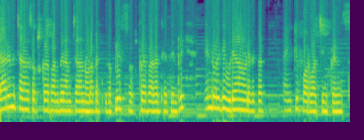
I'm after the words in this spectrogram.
ಯಾರೇನು ಚಾನಲ್ ಸಬ್ಸ್ಕ್ರೈಬ್ ಆಗದೆ ನಮ್ಮ ಚಾನಲ್ ನೋಡಕತ್ತಿದ್ರೆ ಪ್ಲೀಸ್ ಸಬ್ಸ್ಕ್ರೈಬ್ ಆಗಂತ ಹೇಳ್ತೀನಿ ರೀ ಎಂಡ್ವರೆಗೆ video ನೋಡಿದಕ್ಕೆ thank you for watching friends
